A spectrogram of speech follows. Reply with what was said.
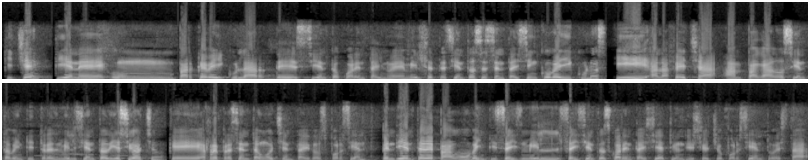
Quiché tiene un parque vehicular de 149.765 vehículos y a la fecha han pagado 123.118, que representa un 82%. Pendiente de pago 26.647 y un 18% está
